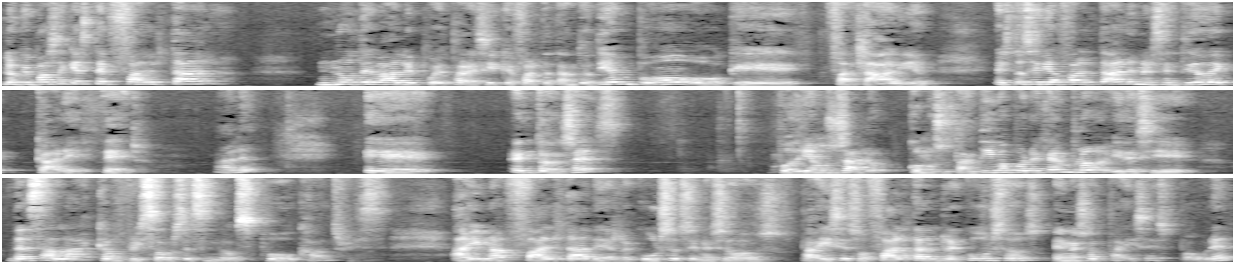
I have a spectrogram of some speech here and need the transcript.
Lo que pasa es que este faltar no te vale pues para decir que falta tanto tiempo o que falta alguien. Esto sería faltar en el sentido de carecer, ¿vale? Eh, entonces, podríamos usarlo como sustantivo, por ejemplo, y decir, there's a lack of resources in those poor countries. hay una falta de recursos en esos países o faltan recursos en esos países pobres.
